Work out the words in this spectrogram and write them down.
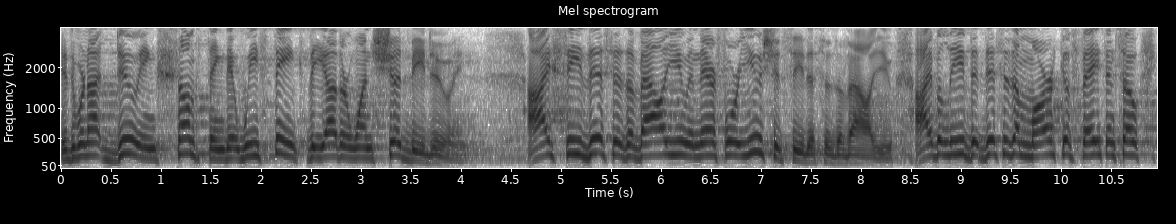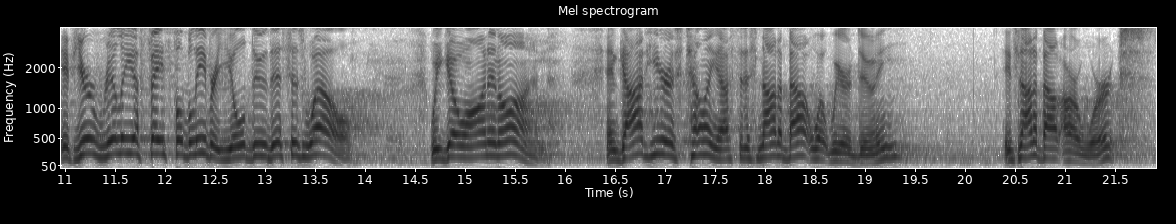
is that we're not doing something that we think the other one should be doing. I see this as a value, and therefore you should see this as a value. I believe that this is a mark of faith, and so if you're really a faithful believer, you'll do this as well. We go on and on. And God here is telling us that it's not about what we're doing, it's not about our works.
